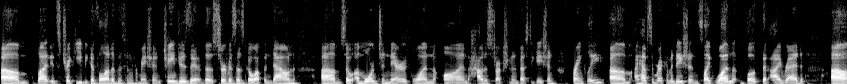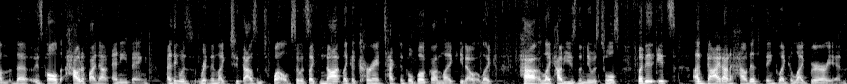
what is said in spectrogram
Um, but it's tricky because a lot of this information changes. The, the services go up and down. Um, so a more generic one on how to structure an investigation. Frankly, um, I have some recommendations. Like one book that I read um, that is called How to Find Out Anything. I think it was written in like 2012. So it's like not like a current technical book on like, you know, like how like how to use the newest tools, but it, it's a guide on how to think like a librarian,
